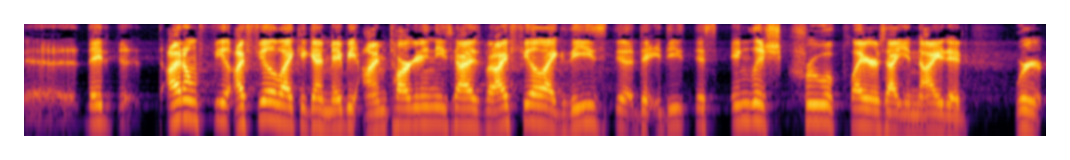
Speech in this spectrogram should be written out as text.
uh, they I don't feel. I feel like again, maybe I'm targeting these guys, but I feel like these, the, the, the, this English crew of players at United were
